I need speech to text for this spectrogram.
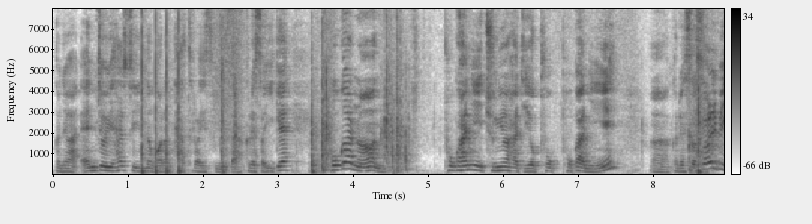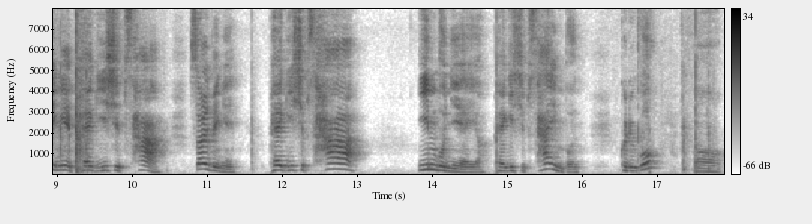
그냥 엔조이 할 수 있는 거는 다 들어 있습니다. 그래서 이게 보관은 보관이 중요하지요. 보, 보관이. 어, 그래서 썰빙이 124, 썰빙이 124 인분이에요. 124 인분. 그리고 어,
